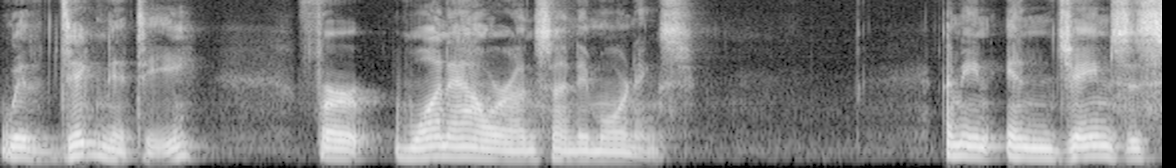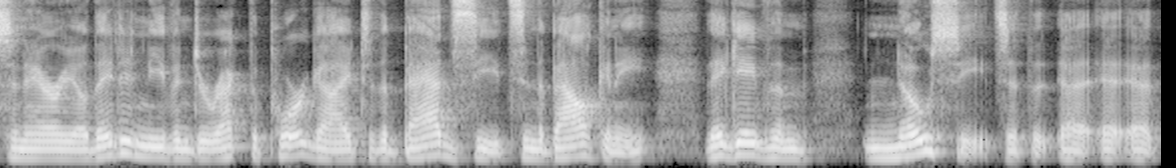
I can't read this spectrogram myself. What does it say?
with dignity for one hour on Sunday mornings. I mean, in James's scenario, they didn't even direct the poor guy to the bad seats in the balcony. They gave them no seats at the uh, at,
